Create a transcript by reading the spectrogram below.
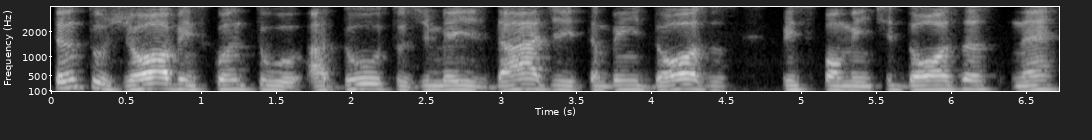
tanto jovens quanto adultos de meia idade, e também idosos, principalmente idosas, né?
